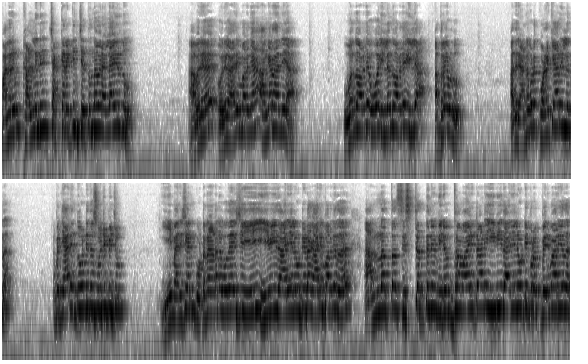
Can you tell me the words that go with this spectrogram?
പലരും കള്ളിനും ചക്കരയ്ക്കും ചെത്തുന്നവരല്ലായിരുന്നു. അവർ ഒരു കാര്യം പറഞ്ഞ അങ്ങനെ തന്നെയാ. ഉവെന്ന് പറഞ്ഞ ഉവ ഇല്ലെന്ന് പറഞ്ഞ ഇല്ല. അത്രേ ഉള്ളൂ. അത് രണ്ടും കൂടെ കുഴയ്ക്കാറില്ലെന്ന്. അപ്പൊ ഞാൻ എന്തുകൊണ്ട് ഇത് സൂചിപ്പിച്ചു? ഈ മനുഷ്യൻ കുട്ടനാടൻ ഉപദേശി ഇ വി ദാനിയലൂട്ടിയുടെ കാര്യം പറഞ്ഞത് അന്നത്തെ സിസ്റ്റത്തിന് വിരുദ്ധമായിട്ടാണ് ഇ വി ദാനിയലൂട്ടി പ്ര- പെരുമാറിയത്.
